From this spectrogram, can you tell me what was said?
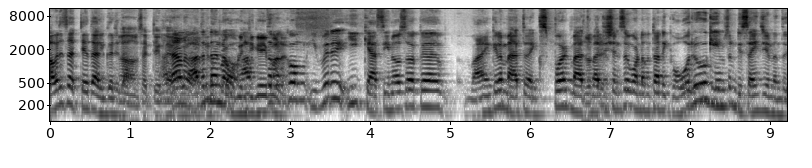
അവർ സെറ്റ് ചെയ്ത അത്രക്കും ഇവർ ഈ കാസിനോസ് ഒക്കെ ഭയങ്കര മാത്ത് എക്സ്പേർട്ട് മാത്തമാറ്റീഷ്യൻസ് കൊണ്ടുവന്നിട്ടാണ് ഓരോ ഗെയിംസും ഡിസൈൻ ചെയ്യുന്നത്.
